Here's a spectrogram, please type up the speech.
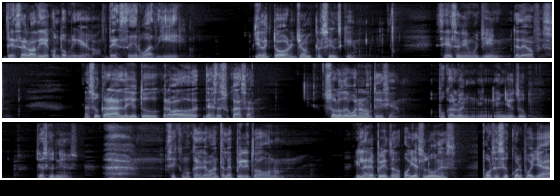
De 0 a 10 con Don Miguelo. De 0 a 10. Y el actor John Krasinski. Sí, ese mismo Jim de The Office. Hace un canal de YouTube grabado desde su casa. Solo de buena noticia. Búscalo en, en YouTube. Just good news. Sí, como que le levanta el espíritu a uno. Y les repito, hoy es lunes. Por si su cuerpo ya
